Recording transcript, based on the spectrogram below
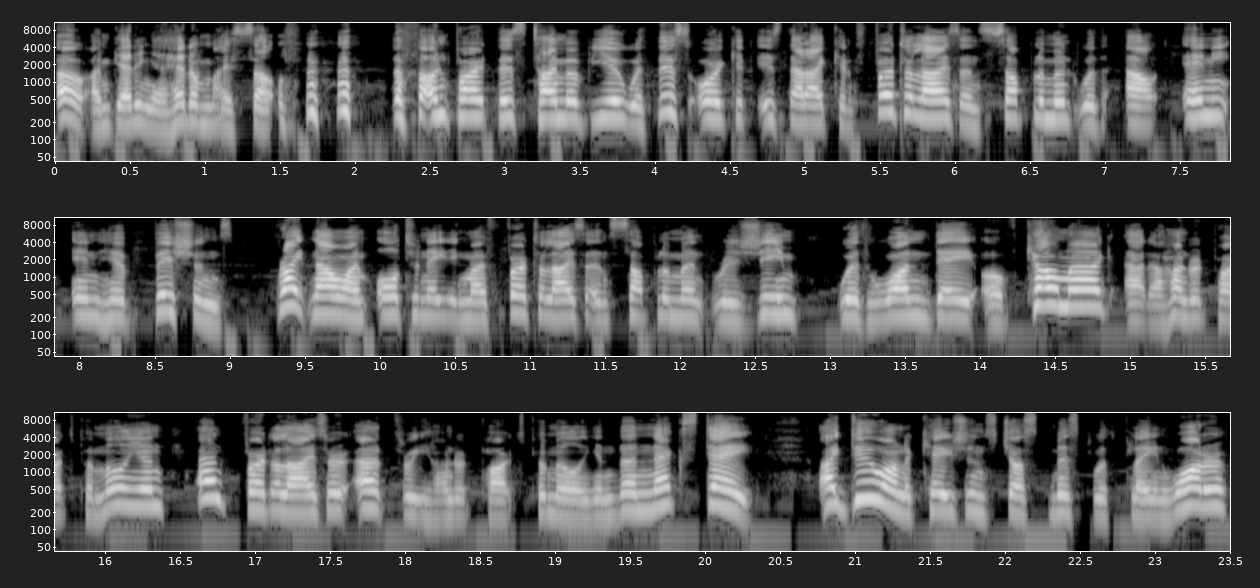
Oh, I'm getting ahead of myself. the fun part this time of year with this orchid is that I can fertilize and supplement without any inhibitions. Right now I'm alternating my fertilizer and supplement regime with one day of CalMag at 100 parts per million and fertilizer at 300 parts per million the next day. I do on occasions just mist with plain water,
